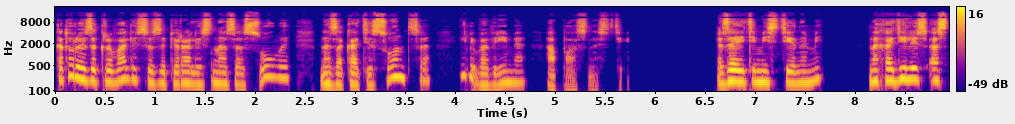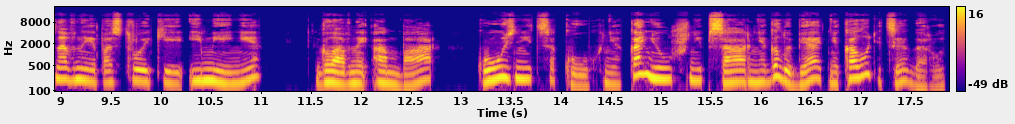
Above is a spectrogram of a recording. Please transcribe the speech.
которые закрывались и запирались на засовы на закате солнца или во время опасности. За этими стенами находились основные постройки имения, главный амбар, кузница, кухня, конюшни, псарня, голубятня, колодец и огород.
